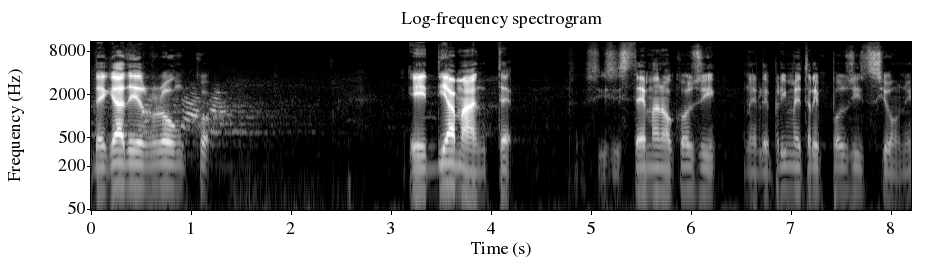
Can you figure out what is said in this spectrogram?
Decade il Ronco e Diamante. Si sistemano così nelle prime tre posizioni.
